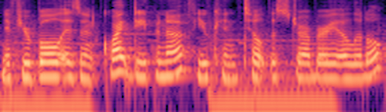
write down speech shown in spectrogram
And if your bowl isn't quite deep enough, you can tilt the strawberry a little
